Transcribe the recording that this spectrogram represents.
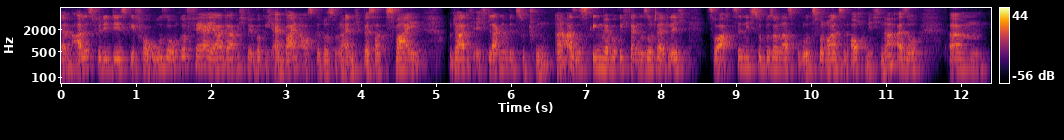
Ähm, alles für die DSGVO so ungefähr. Ja, da habe ich mir wirklich ein Bein ausgerissen oder eigentlich besser zwei. Und da hatte ich echt lange mit zu tun. Ne? Also es ging mir wirklich dann gesundheitlich 2018 nicht so besonders gut und 2019 auch nicht. Ne? Also ähm,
